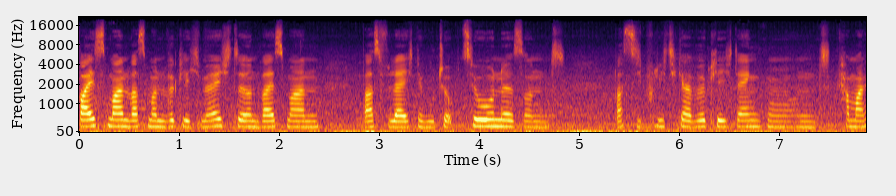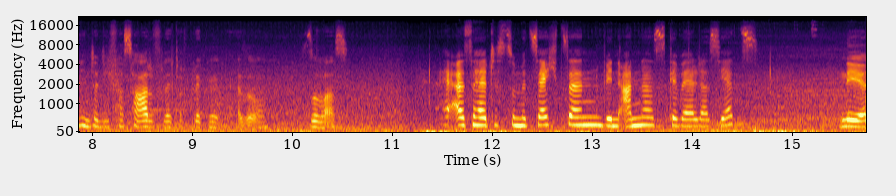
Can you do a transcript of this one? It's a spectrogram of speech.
weiß man, was man wirklich möchte und weiß man, was vielleicht eine gute Option ist und was die Politiker wirklich denken und kann man hinter die Fassade vielleicht auch blicken. Also sowas. Also hättest du mit 16 wen anders gewählt als jetzt? Nee.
